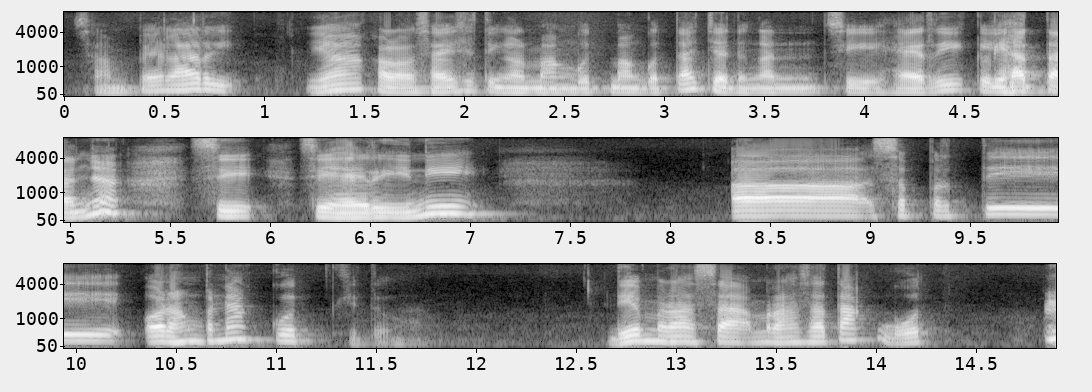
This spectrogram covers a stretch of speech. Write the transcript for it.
sampai lari. Ya kalau saya sih tinggal manggut-manggut aja dengan si Harry. Kelihatannya si si Harry ini uh, seperti orang penakut gitu. Dia merasa merasa takut.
